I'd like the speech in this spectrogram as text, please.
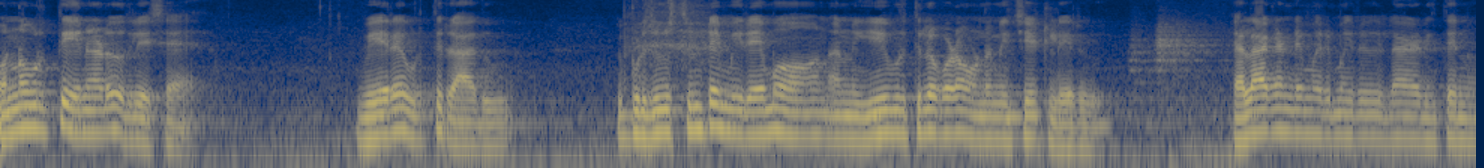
ఉన్న వృత్తి ఏనాడు వదిలేసా వేరే వృత్తి రాదు. ఇప్పుడు చూస్తుంటే మీరేమో నన్ను ఈ వృత్తిలో కూడా ఉండనిచ్చేయట్లేరు ఎలాగండి మరి మీరు ఇలా అడిగితేను?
